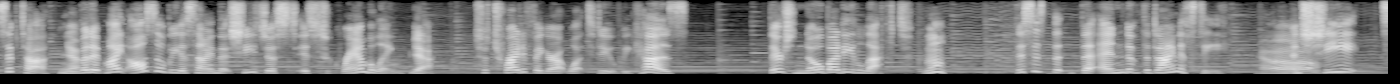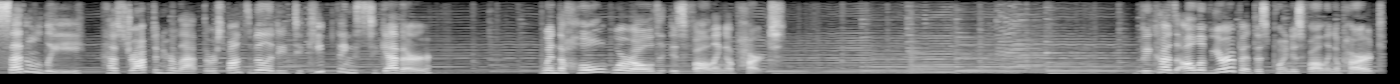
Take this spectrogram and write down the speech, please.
Siptah. Yeah. But it might also be a sign that she just is scrambling yeah. to try to figure out what to do because there's nobody left. Mm. This is the, the end of the dynasty. Oh. And she suddenly has dropped in her lap the responsibility to keep things together when the whole world is falling apart. Because all of Europe at this point is falling apart,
